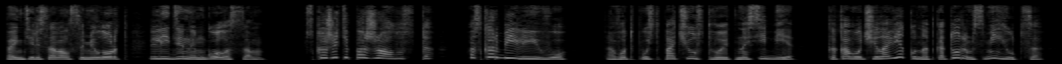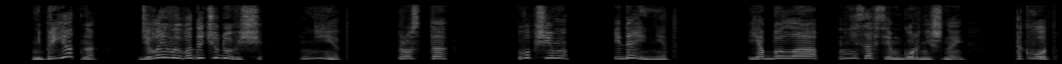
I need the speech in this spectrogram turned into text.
Поинтересовался милорд ледяным голосом. «Скажите, пожалуйста, оскорбили его?» А вот пусть почувствует на себе, каково человеку, над которым смеются. Неприятно? Делай выводы, чудовище. Нет, просто... В общем, и да, и нет. Я была не совсем горничной. Так вот,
